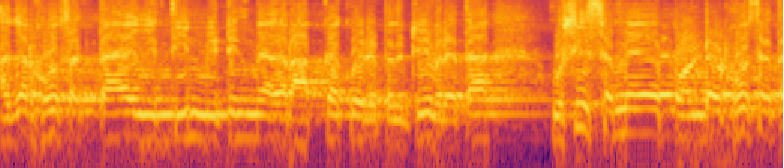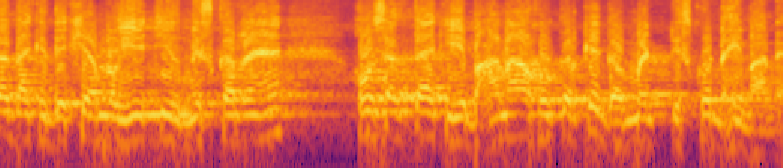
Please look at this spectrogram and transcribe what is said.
अगर हो सकता है ये तीन मीटिंग में अगर आपका कोई रिप्रेजेंटेटिव रहता, उसी समय पॉइंट आउट हो सकता था कि देखिए हम लोग ये चीज़ मिस कर रहे हैं। हो सकता है कि ये बहाना होकर के गवर्नमेंट इसको नहीं माने।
